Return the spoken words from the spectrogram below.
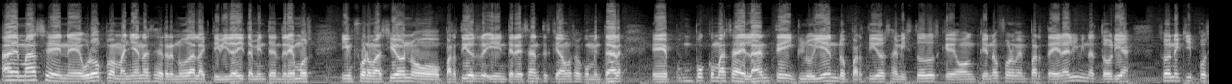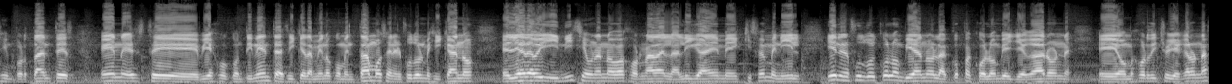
Además en Europa mañana se reanuda la actividad y también tendremos información o partidos interesantes que vamos a comentar eh, un poco más adelante, incluyendo partidos amistosos que aunque no formen parte de la eliminatoria, son equipos importantes en este viejo continente, así que también lo comentamos en el fútbol mexicano. El día de hoy inicia una nueva jornada en la Liga MX femenil y en el fútbol colombiano la Copa Colombia llegaron, eh, o mejor dicho, llegaron a,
